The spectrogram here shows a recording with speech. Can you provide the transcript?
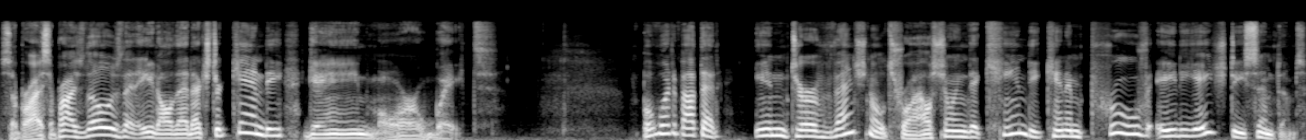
surprise, surprise, those that ate all that extra candy gained more weight. But what about that interventional trial showing that candy can improve ADHD symptoms?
